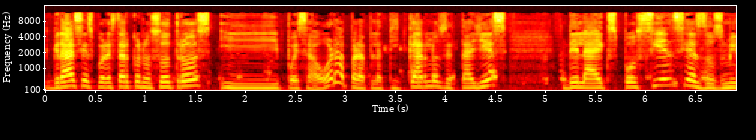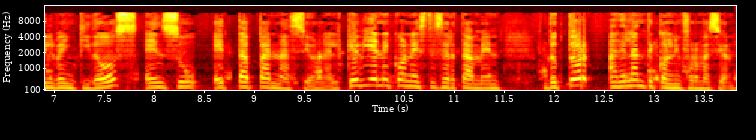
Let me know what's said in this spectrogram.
Gracias por estar con nosotros y pues ahora para platicar los detalles de la Expo Ciencias 2022 en su etapa nacional. ¿Qué viene con este certamen? Doctor, adelante con la información.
